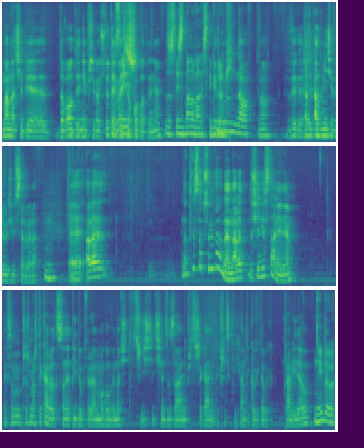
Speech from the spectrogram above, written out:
mam na ciebie dowody, nie przychodź tutaj, bo będziesz miał kłopoty, nie? Zostać zbanowany z tej biedronki. No, no. Wy, ad- admin cię wyrzucił z serwera. Mhm. E, ale no to jest absurdalne, no ale to się nie stanie, nie? Tak samo przecież masz te kary od Sanepidu, które mogą wynosić te 30 tysięcy za nieprzestrzeganie tych wszystkich antykowidowych prawideł. No i były.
